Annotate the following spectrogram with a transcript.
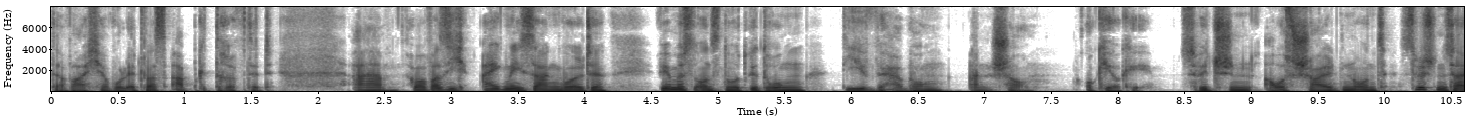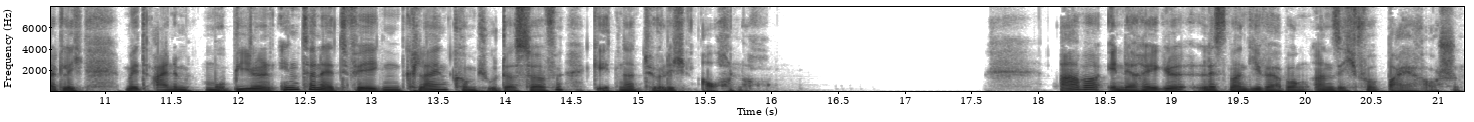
da war ich ja wohl etwas abgedriftet. Äh, aber was ich eigentlich sagen wollte, wir müssen uns notgedrungen die Werbung anschauen. Okay, okay switchen, ausschalten und zwischenzeitlich mit einem mobilen internetfähigen Kleincomputer surfen geht natürlich auch noch. Aber in der Regel lässt man die Werbung an sich vorbeirauschen.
